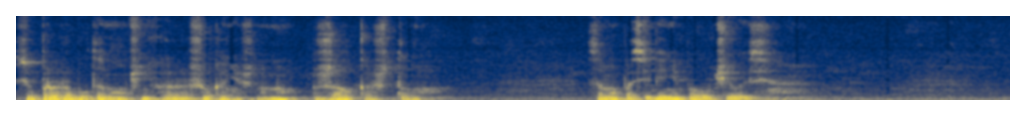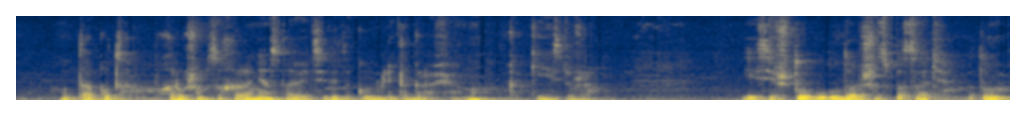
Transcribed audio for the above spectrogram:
Все проработано очень хорошо, конечно, но жалко, что само по себе не получилось вот так вот в хорошем сохранении оставить себе такую литографию. Ну, как есть уже. Если что, буду дальше спасать. Потом,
